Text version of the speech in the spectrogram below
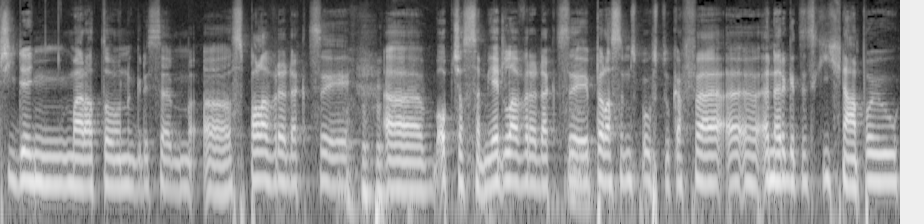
třídenní maraton, kdy jsem uh, spala v redakci, uh, občas jsem jedla v redakci, pila jsem spoustu kafe, uh, energetických nápojů. Uh,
